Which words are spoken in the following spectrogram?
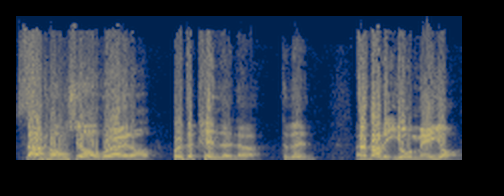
上空秀回来喽，不能再骗人了，对不对？这到底有没有？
